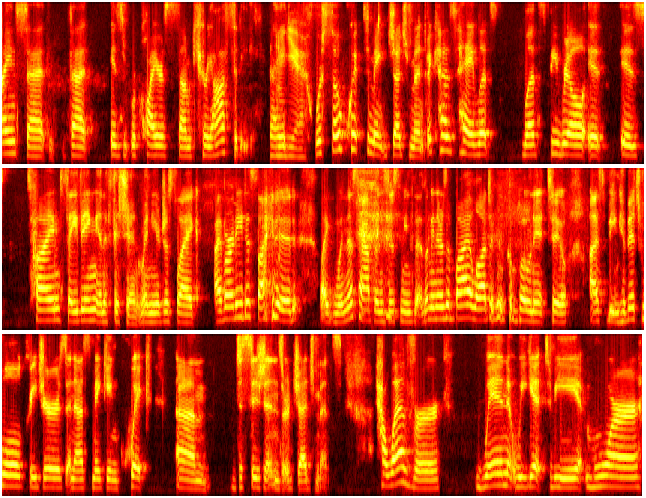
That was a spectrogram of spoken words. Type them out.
mindset that is requires some curiosity, right? Yeah. We're so quick to make judgment because hey, let's let's be real, it is time saving and efficient when you're just like i've already decided like when this happens this means this i mean there's a biological component to us being habitual creatures and us making quick um, decisions or judgments however when we get to be more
